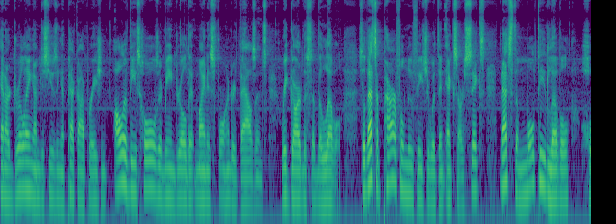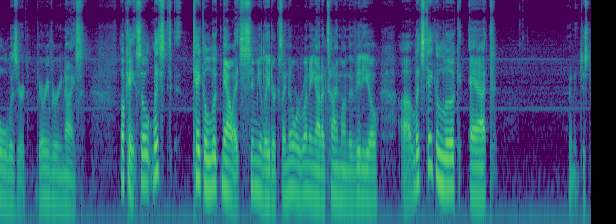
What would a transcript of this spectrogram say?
And our drilling I'm just using a peck operation. All of these holes are being drilled at minus 400 thousandths regardless of the level. So that's a powerful new feature within XR6 that's the multi-level hole wizard. Very very nice. Okay so let's take a look now at simulator because I know we're running out of time on the video. Uh, let's take a look at, I'm going to just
